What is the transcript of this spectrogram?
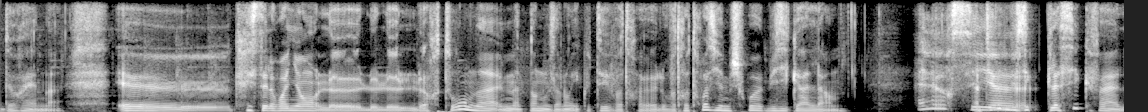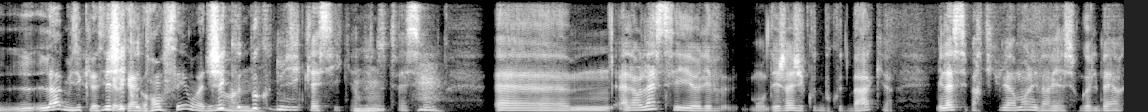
de Rennes. Euh, Christelle Royan, le, le, le, leur tourne. Maintenant, nous allons écouter votre, votre troisième choix musical. Alors, c'est. Un petit peu de euh, musique classique, enfin, la musique classique avec un grand C, on va dire. J'écoute beaucoup de musique classique, hein, de Mhm. toute façon. Euh, alors là, c'est. les... Bon, déjà, j'écoute beaucoup de Bach, mais là, c'est particulièrement les variations Goldberg,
